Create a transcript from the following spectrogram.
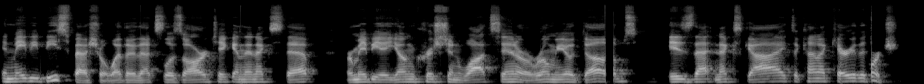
and maybe be special, whether that's Lazard taking the next step or maybe a young Christian Watson or Romeo Doubs is that next guy to kind of carry the torch.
